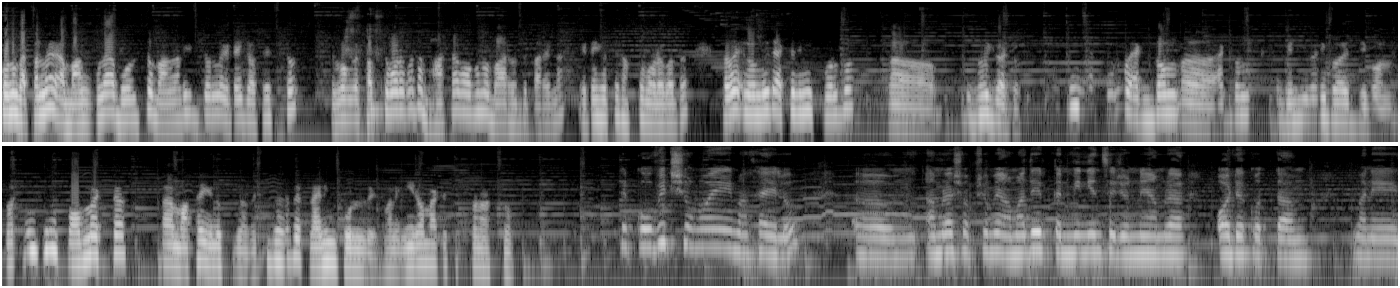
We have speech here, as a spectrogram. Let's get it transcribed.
কোনো ব্যাপার নয়, বাংলা বলছো, বাঙালির জন্য এটাই যথেষ্ট এবং সবচেয়ে বড় কথা, ভাষা কখনো বার হতে পারে না। এটাই হচ্ছে সবচেয়ে বড় কথা। তবে নন্দিতা, একটা জিনিস বলব, আহ একদম একদম ডেলিভারি বয়ের জীবন, তো এই ফর্ম্যাটটা মাথায় এলো কীভাবে? কীভাবে প্ল্যানিং করলে? মানে এইরকম একটা চিত্রনাট্য কোভিড সময়ে মাথায় এলো। আমরা সবসময় আমাদের কনভিনিয়েন্সের জন্য আমরা অর্ডার করতাম মানে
